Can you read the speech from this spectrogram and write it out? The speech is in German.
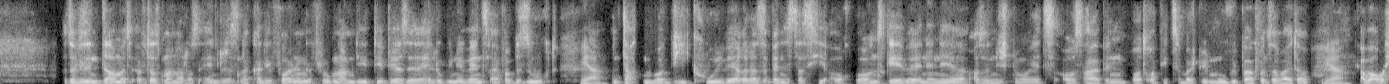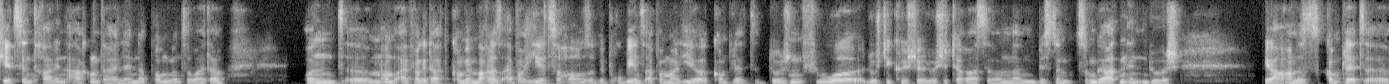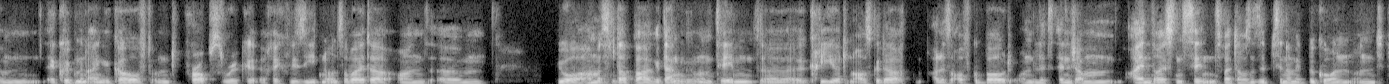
also wir sind damals öfters mal nach Los Angeles, nach Kalifornien geflogen, haben die diverse Halloween-Events einfach besucht ja. und dachten, boah, wie cool wäre das, wenn es das hier auch bei uns gäbe in der Nähe. Also nicht nur jetzt außerhalb in Bottrop, wie zum Beispiel Moviepark und so weiter, ja. aber auch hier zentral in Aachen, drei Länderpunkt und so weiter. Und ähm, haben einfach gedacht, komm, wir machen das einfach hier zu Hause. Wir probieren es einfach mal hier komplett durch den Flur, durch die Küche, durch die Terrasse und dann bis zum Garten hinten durch ja, haben das komplett ähm, Equipment eingekauft und Props, Re Requisiten und so weiter. Und ähm, ja, haben uns ein paar Gedanken und Themen äh, kreiert und ausgedacht, alles aufgebaut und letztendlich am 31.10.2017 damit begonnen. Und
